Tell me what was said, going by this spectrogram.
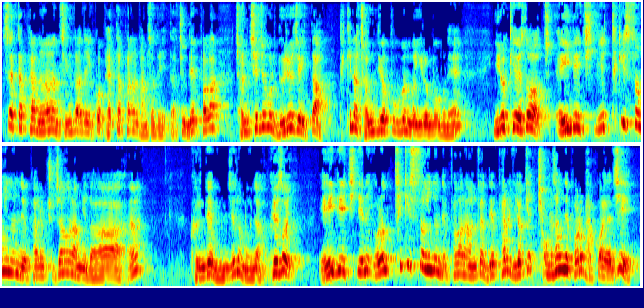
세타파는 증가되어 있고 베타파는 감소되어 있다. 즉 뇌파가 전체적으로 느려져 있다. 특히나 전두엽 부분 뭐 이런 부분에 이렇게 해서 ADHD의 특이성 있는 뇌파를 주장을 합니다. 에? 그런데 문제는 뭐냐? 그래서 ADHD에는 이런 특이성 있는 뇌파가 나오니까 뇌파를 이렇게 정상 뇌파로 바꿔야지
